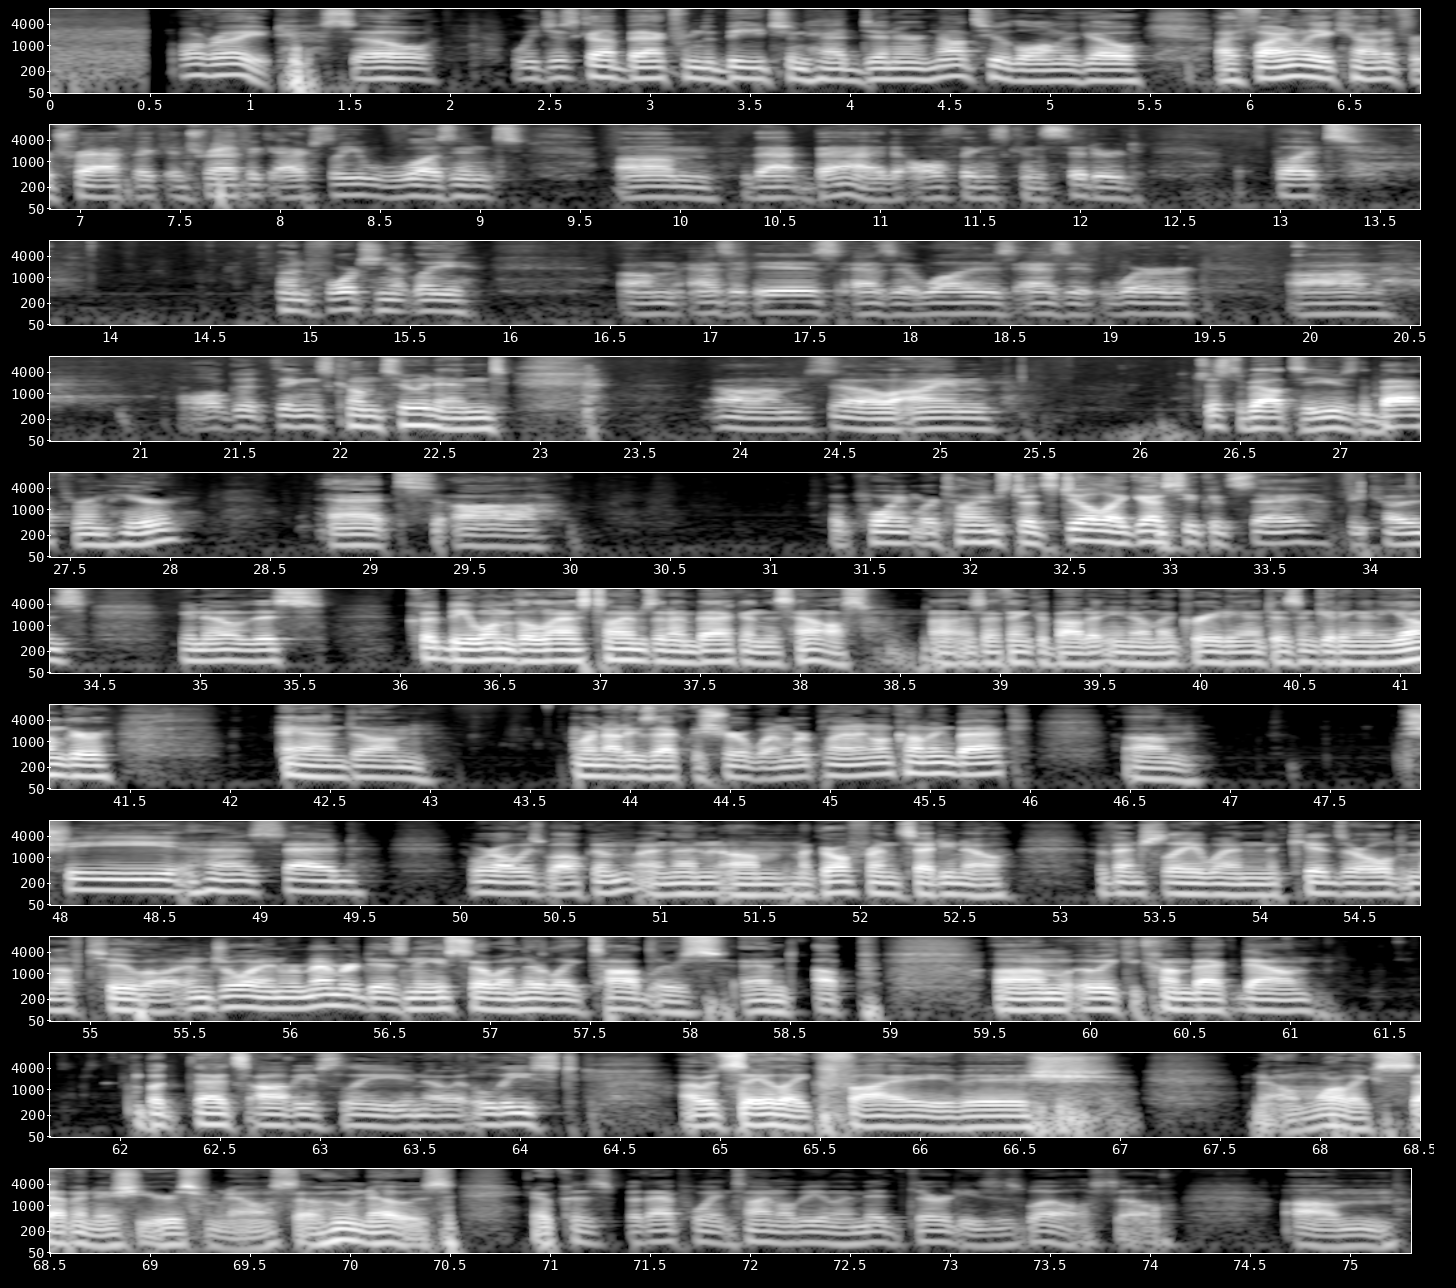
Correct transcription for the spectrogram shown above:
All right. So we just got back from the beach and had dinner not too long ago. I finally accounted for traffic, and traffic actually wasn't um, that bad, all things considered. But unfortunately, um, as it is, as it was, as it were, um, all good things come to an end. Um, so I'm just about to use the bathroom here at uh, the point where time stood still, I guess you could say, because, you know, this could be one of the last times that I'm back in this house. Uh, as I think about it, you know, my great aunt isn't getting any younger, and um, we're not exactly sure when we're planning on coming back. Um, she has said we're always welcome, and then um, my girlfriend said, you know, eventually when the kids are old enough to uh, enjoy and remember Disney, so when they're like toddlers and up, um, we could come back down. But that's obviously, you know, at least I would say like five ish, no, more like seven ish years from now. So who knows? You know, because by that point in time, I'll be in my mid 30s as well. So, um,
